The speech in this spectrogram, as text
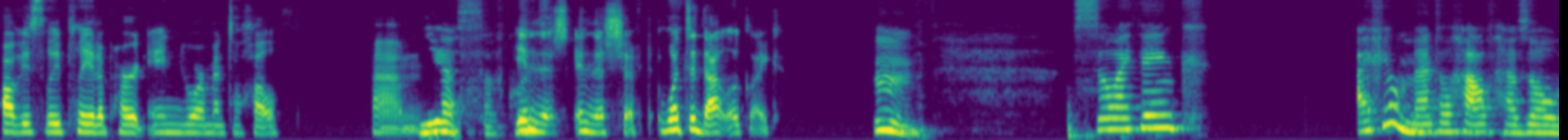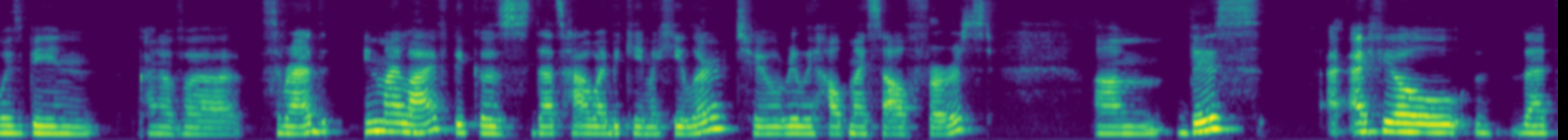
obviously played a part in your mental health. Um, yes, of course. In this in this shift, what did that look like? Mm. So I think I feel mental health has always been kind of a thread in my life because that's how I became a healer to really help myself first. Um, this, I feel that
